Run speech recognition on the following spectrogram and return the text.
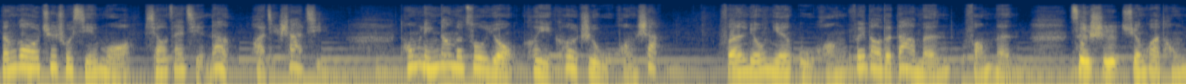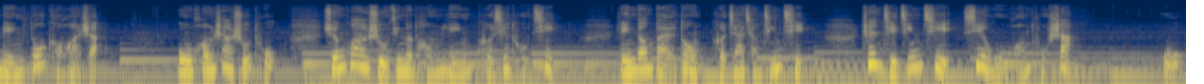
能够驱除邪魔、消灾解难、化解煞气。铜铃铛的作用可以克制五黄煞。凡流年五黄飞到的大门、房门，此时悬挂铜铃都可化煞。五黄煞属土，悬挂属金的铜铃可泄土气，铃铛摆动可加强精气，振起精气，泄五黄土煞。五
